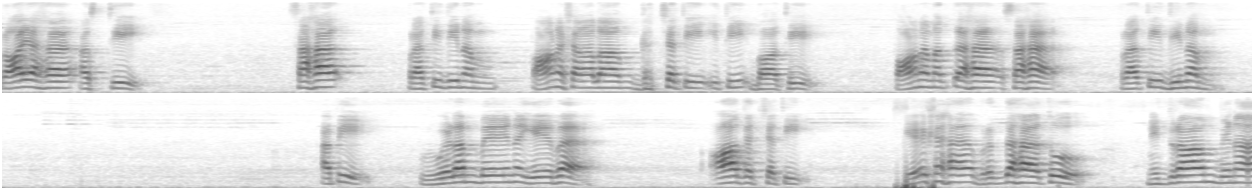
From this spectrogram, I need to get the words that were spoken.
प्रायः अस्ति। सः प्रतिदिनं पानशालां गच्छति इति भाति। पानमत्तः सः प्रतिदिनं अपि विलम्बेन एव आगच्छति। ஏஷக விருத்தக தூ நித்ராம் வினா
